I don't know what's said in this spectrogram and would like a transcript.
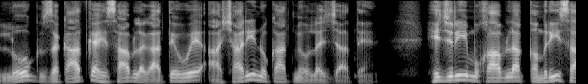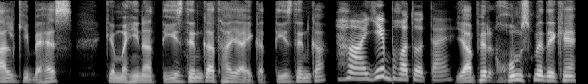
لوگ زکوٰۃ کا حساب لگاتے ہوئے آشاری نکات میں الجھ جاتے ہیں۔ ہجری مقابلہ قمری سال کی بحث کہ مہینہ تیس دن کا تھا یا اکتیس دن کا؟ ہاں یہ بہت ہوتا ہے۔ یا پھر خمس میں دیکھیں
